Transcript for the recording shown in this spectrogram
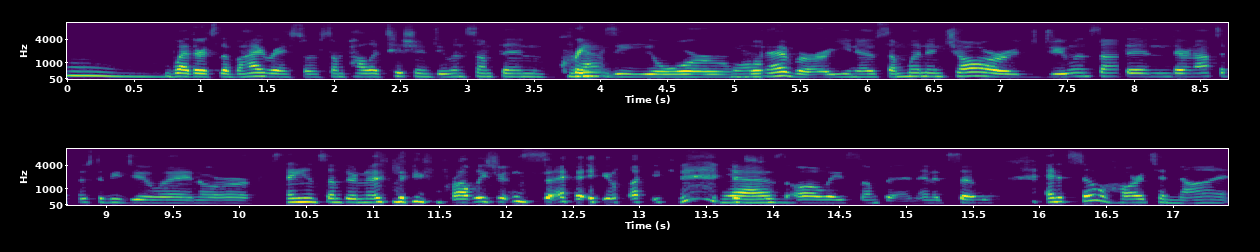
mm. whether it's the virus or some politician doing something crazy yeah. or yeah. whatever you know someone in charge doing something they're not supposed to be doing or saying something that they probably shouldn't say like yeah. it's just always something and it's so and it's so hard to not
